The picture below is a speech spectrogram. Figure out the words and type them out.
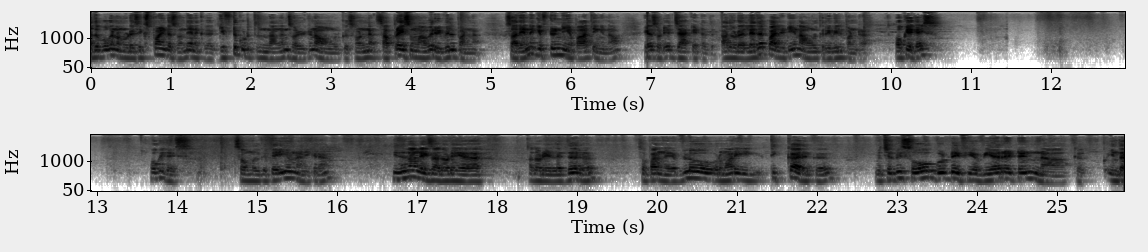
அது போக நம்மளுடைய சிக்ஸ் பாயிண்டர்ஸ் வந்து எனக்கு கிஃப்ட் கொடுத்துருந்தாங்கன்னு சொல்லிட்டு நான் உங்களுக்கு சொன்னேன். சர்ப்ரைஸுமாகவே ரிவீல் பண்ணேன். ஸோ அது என்ன கிஃப்ட்னு நீங்கள் பார்த்தீங்கன்னா ஏசோடைய ஜாக்கெட் அது. அதோட லெதர் குவாலிட்டியை நான் உங்களுக்கு ரிவீல் பண்ணுறேன் okay guys okay guys so உங்களுக்கு தெரியும்னு நினைக்கிறேன். இதுதான் கைஸ் அதோடைய அதோடைய லெதர் ஸோ பாருங்கள் எவ்வளோ ஒரு மாதிரி திக்காக இருக்குது which will be so good if you wear it in இந்த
